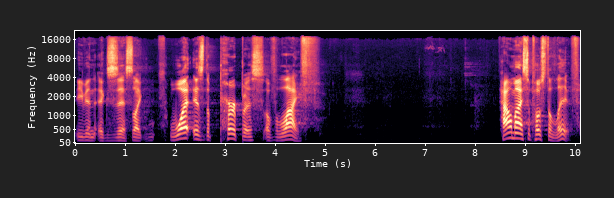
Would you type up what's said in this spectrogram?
even exist? Like, what is the purpose of life? How am I supposed to live?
